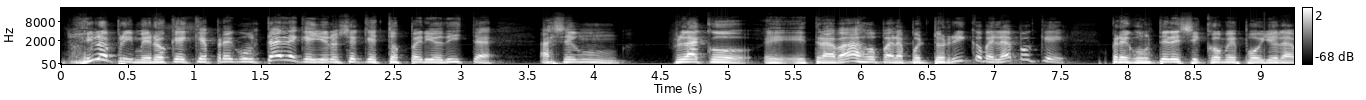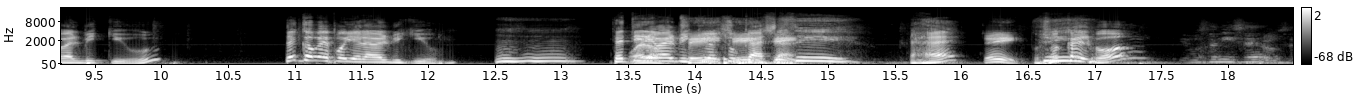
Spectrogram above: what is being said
No, y lo primero que hay que preguntarle, que yo no sé que estos periodistas hacen un flaco eh, eh, trabajo para Puerto Rico, ¿verdad? Porque pregúntele si come pollo a la barbecue. ¿Usted come pollo a la barbecue? ¿Usted tiene Bueno, barbecue sí, en su sí, casa? Sí. Ajá. Sí. ¿Pues eso es Sí. carbón? Y un cenicero.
